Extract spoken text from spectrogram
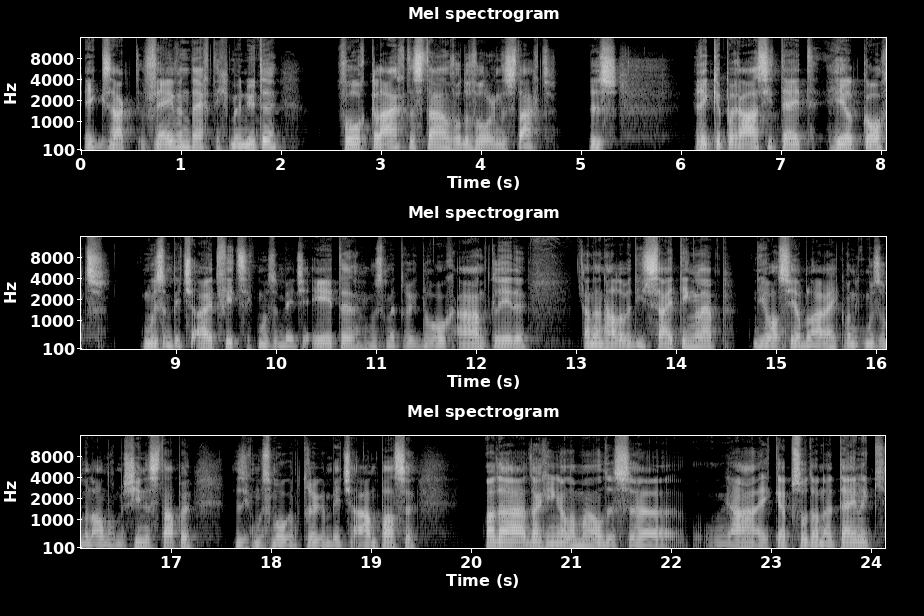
exact 35 minuten voor klaar te staan voor de volgende start. Dus recuperatietijd heel kort. Ik moest een beetje uitfietsen, ik moest een beetje eten, ik moest me terug droog aankleden. En dan hadden we die sighting lab. Die was heel belangrijk, want ik moest op een andere machine stappen. Dus ik moest me terug een beetje aanpassen. Maar dat, dat ging allemaal. Dus uh, ja, ik heb zo dan uiteindelijk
